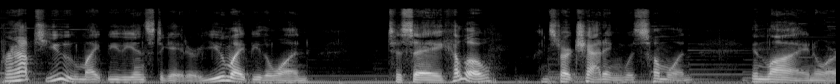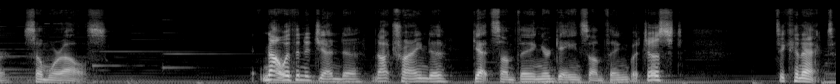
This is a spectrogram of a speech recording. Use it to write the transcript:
perhaps you might be the instigator. You might be the one to say hello and start chatting with someone in line or somewhere else. Not with an agenda, not trying to get something or gain something, but just to connect,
